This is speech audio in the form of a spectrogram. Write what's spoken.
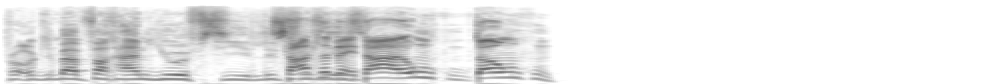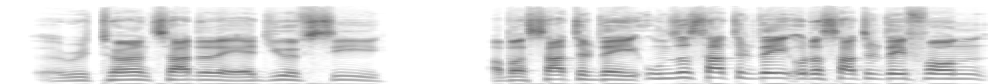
Bro, gib einfach ein UFC. Saturday, da unten, da unten. Äh, Return Saturday at UFC. Aber Saturday, unser Saturday oder Saturday von.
